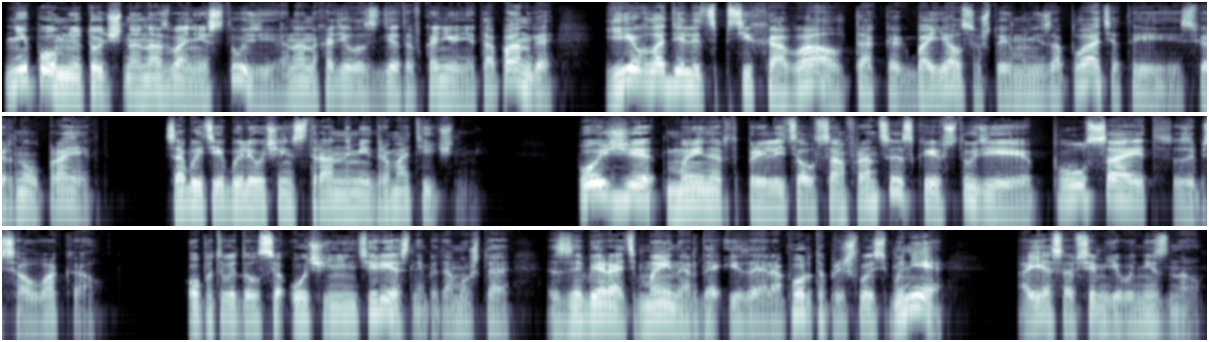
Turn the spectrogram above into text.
Не помню точно название студии, она находилась где-то в каньоне Топанга. Ее владелец психовал, так как боялся, что ему не заплатят, и свернул проект. События были очень странными и драматичными. Позже Мейнард прилетел в Сан-Франциско и в студии Poolside записал вокал. Опыт выдался очень интересный, потому что забирать Мейнарда из аэропорта пришлось мне, а я совсем его не знал.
